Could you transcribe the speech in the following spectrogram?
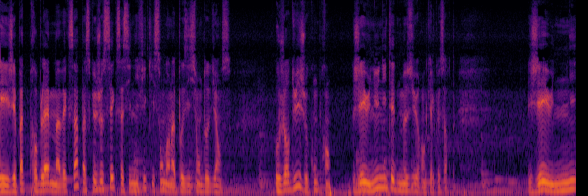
Et j'ai pas de problème avec ça parce que je sais que ça signifie qu'ils sont dans la position d'audience. Aujourd'hui, je comprends. J'ai une unité de mesure en quelque sorte. J'ai une,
